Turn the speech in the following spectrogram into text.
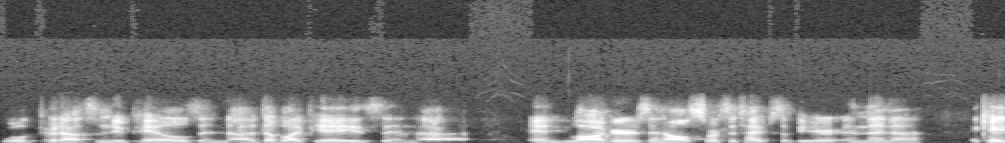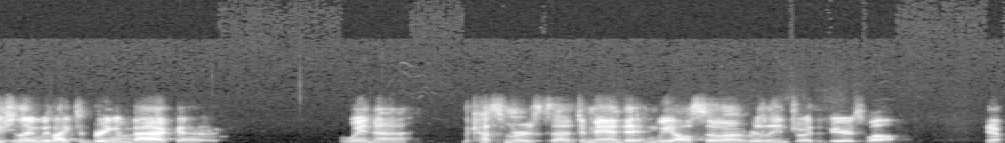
we'll put out some new pails and uh, double IPAs and and lagers and all sorts of types of beer. And then occasionally we like to bring them back when uh, the customers uh, demand it, and we also uh, really enjoy the beer as well. Yep,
